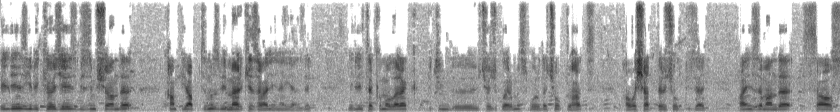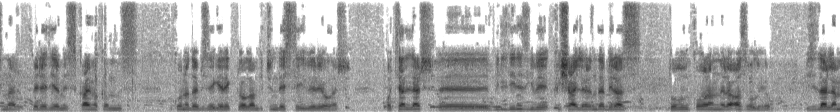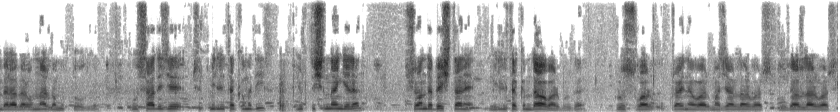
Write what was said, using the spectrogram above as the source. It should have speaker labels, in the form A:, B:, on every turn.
A: Bildiğiniz gibi Köyceğiz bizim şu anda kamp yaptığımız bir merkez haline geldi. Milli takım olarak bütün e, çocuklarımız burada çok rahat. Hava şartları çok güzel. Aynı zamanda sağ olsunlar belediyemiz, kaymakamımız bu konuda bize gerekli olan bütün desteği veriyorlar. Oteller e, bildiğiniz gibi kış aylarında biraz doluluk oranları az oluyor. Bizlerle beraber onlar da mutlu oluyor. Bu sadece Türk milli takımı değil, yurt dışından gelen şu anda 5 tane milli takım daha var burada. Rus var, Ukrayna var, Macarlar var, Bulgarlar var.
